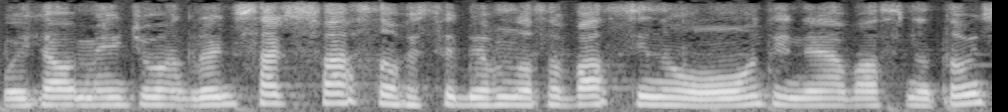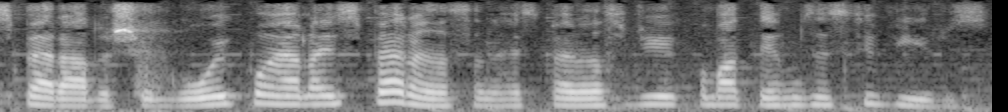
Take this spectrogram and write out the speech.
Foi realmente uma grande satisfação recebermos nossa vacina ontem, né? A vacina tão esperada chegou e com ela a esperança, né? A esperança de combatermos esse vírus.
